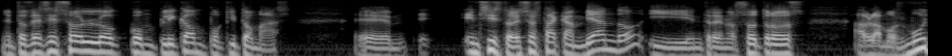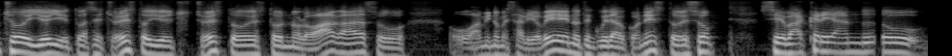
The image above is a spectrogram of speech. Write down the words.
Entonces eso lo complica un poquito más. Eh, insisto, eso está cambiando y entre nosotros hablamos mucho y oye, tú has hecho esto, yo he hecho esto, esto no lo hagas o, a mí no me salió bien, no ten cuidado con esto. Eso se va creando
